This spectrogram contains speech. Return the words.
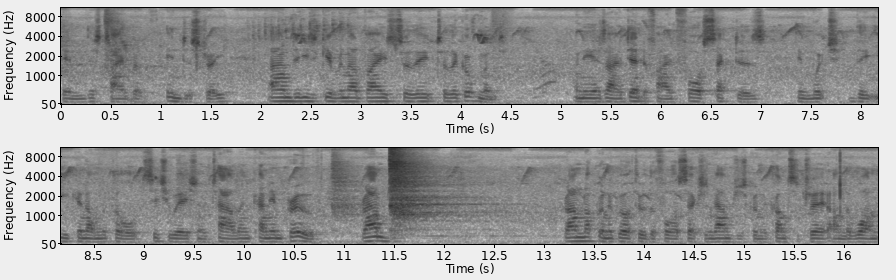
in this type of industry. And he's given advice to the, to the government. And he has identified four sectors in which the economical situation of Thailand can improve. Ram but I'm not going to go through the four sections, I'm just going to concentrate on the one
